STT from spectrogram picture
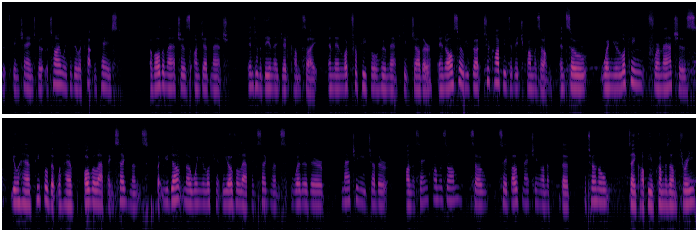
it's been changed, but at the time we could do a cut and paste of all the matches on GEDmatch into the DNA GEDCOM site and then look for people who matched each other. And also, you've got two copies of each chromosome. And so when you're looking for matches, you'll have people that will have overlapping segments, but you don't know when you're looking at the overlapping segments whether they're matching each other on the same chromosome. So, say both matching on the, the paternal, say, copy of chromosome 3,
